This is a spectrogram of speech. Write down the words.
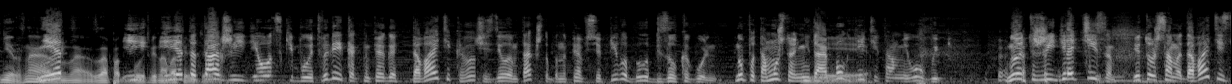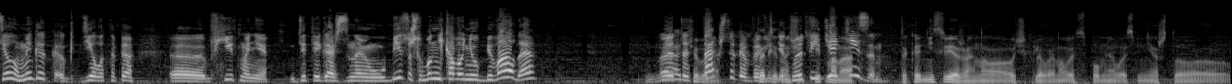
Нет, знаю, Нет, знаю, Запад и, будет виноват. И это также идиотски будет выглядеть, как, например, говорить, давайте, короче, сделаем так, чтобы, например, все пиво было безалкогольным. Ну, потому что, не дай бог, дети там его выпьют. Ну, это же идиотизм. И то же самое. Давайте сделаем игры, где вот, например, э, в Хитмане, где ты играешь за нами убийцу, чтобы он никого не убивал, да? Ну, это что так, что ли, выглядит? Кстати, ну, это Хитмана, идиотизм. Такая не свежая, но очень клевая новость. Вспомнилась мне, что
